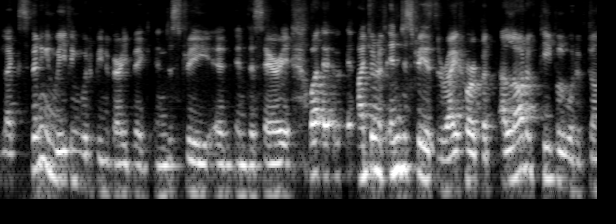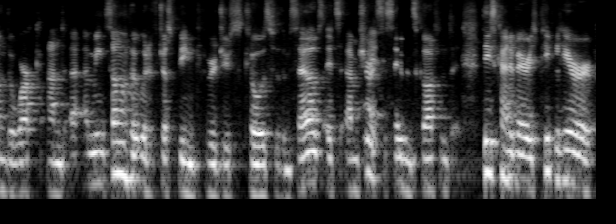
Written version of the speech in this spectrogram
like spinning and weaving would have been a very big industry in in this area. Well, eh, I don't know if industry is the right word but a lot of people would have done the work. And uh, I mean, some of it would have just been to produce clothes for themselves. It's I'm sure it's the same in Scotland. These kind of areas, people here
